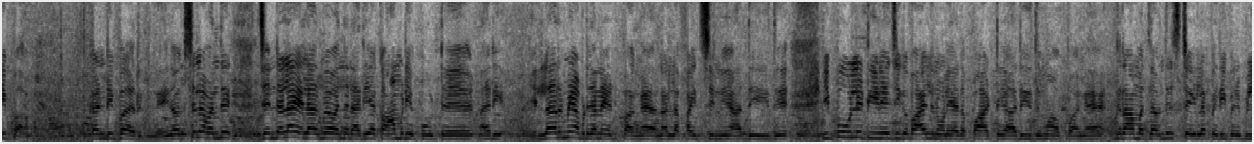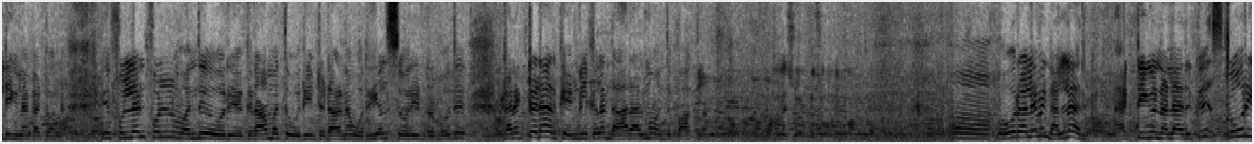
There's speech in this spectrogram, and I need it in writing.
கண்டிப்பாக கண்டிப்பாக இருக்குங்க. இது ஆக்சுவலாக வந்து ஜென்ரலாக எல்லாருமே வந்து நிறைய காமெடியை போட்டு நிறைய எல்லாருமே அப்படி தானே எடுப்பாங்க. நல்ல ஃபைட் சீனு அது இது. இப்போ உள்ள டீனேஜுக்கு வாயில் நுழையாத பாட்டு அது இதுமா வைப்பாங்க. கிராமத்தில் வந்து ஸ்டைலாக பெரிய பெரிய பில்டிங்லாம் கட்டுவாங்க. இது ஃபுல் அண்ட் ஃபுல் வந்து ஒரு கிராமத்து ஓரியன்டான ஒரு ரியல் ஸ்டோரின்ற போது கனெக்டடாக இருக்குது எங்களுக்கெல்லாம் தாராளமாக வந்து பார்க்கலாம். ஓரளவு நல்லா இருக்கு. ஆக்டிங்கும் நல்லா இருக்கு ஸ்டோரி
